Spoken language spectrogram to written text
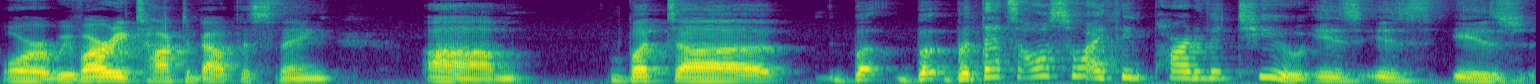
or we've already talked about this thing. Um, but uh, but but but that's also, I think, part of it too. Is is is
